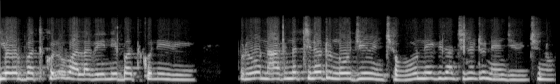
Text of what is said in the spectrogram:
ఎవరు బతుకులు వాళ్ళవి. నీ బతుకునేవి. ఇప్పుడు నాకు నచ్చినట్టు నువ్వు జీవించవు నీకు నచ్చినట్టు నేను జీవించను.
